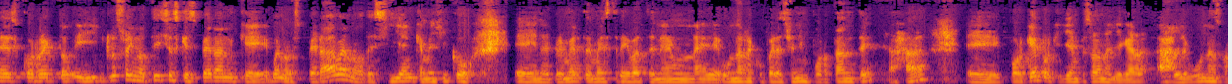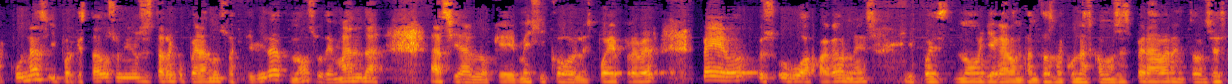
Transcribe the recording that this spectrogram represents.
Es correcto. E incluso hay noticias que esperan que, bueno, esperaban o decían que México eh, en el primer trimestre iba a tener una, eh, una recuperación importante. Ajá. Eh, ¿Por qué? Porque ya empezaron a llegar algunas vacunas y porque Estados Unidos está recuperando su actividad, ¿no? Su demanda hacia lo que México les puede prever. Pero, pues hubo apagones y pues no llegaron tantas vacunas como se esperaban. Entonces,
